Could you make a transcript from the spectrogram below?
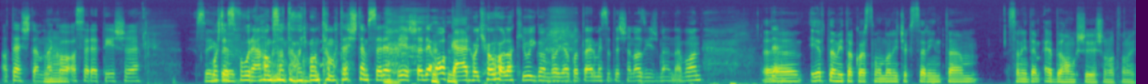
a testemnek uh-huh. a, a szeretése. Szerintem... Most ez furán hangzott, ahogy mondtam, a testem szeretése, de akár, hogyha valaki úgy gondolja, akkor természetesen az is benne van. De... Értem, mit akarsz mondani, csak szerintem szerintem ebbe hangsúlyosan ott van, hogy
